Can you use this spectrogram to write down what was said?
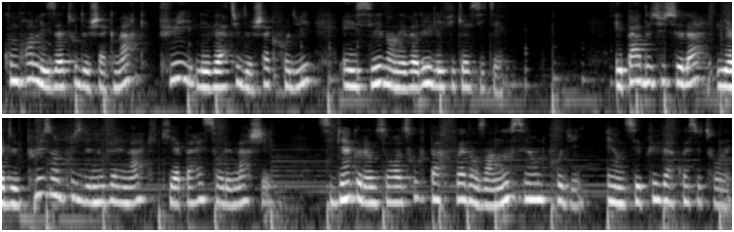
comprendre les atouts de chaque marque, puis les vertus de chaque produit et essayer d'en évaluer l'efficacité. Et par-dessus cela, il y a de plus en plus de nouvelles marques qui apparaissent sur le marché, si bien que l'on se retrouve parfois dans un océan de produits et on ne sait plus vers quoi se tourner.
